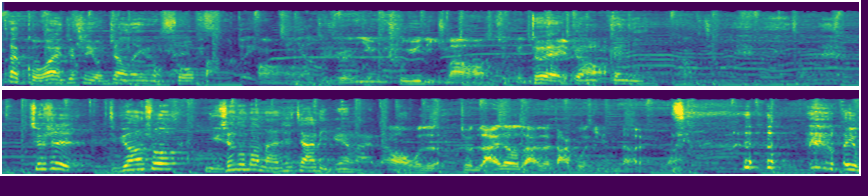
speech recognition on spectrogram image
在国外就是有这样的一种说法，哦，就是因为出于礼貌就跟你对，跟跟你，就是你比方说女生都到男生家里面来了，哦，我就来都来了，大过年的是吧？哎呦，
